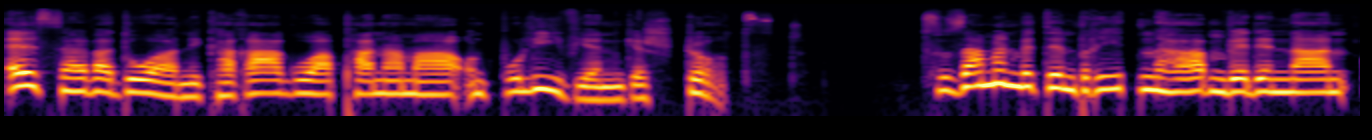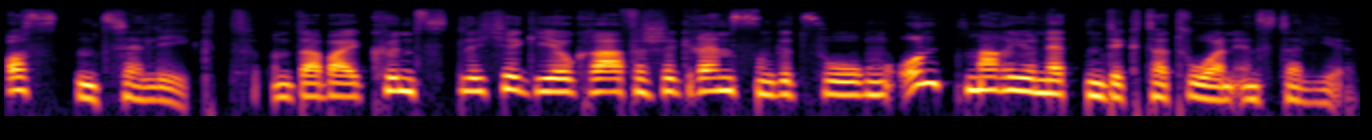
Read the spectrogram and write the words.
El Salvador, Nicaragua, Panama und Bolivien gestürzt. Zusammen mit den Briten haben wir den Nahen Osten zerlegt und dabei künstliche geografische Grenzen gezogen und Marionettendiktaturen installiert.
